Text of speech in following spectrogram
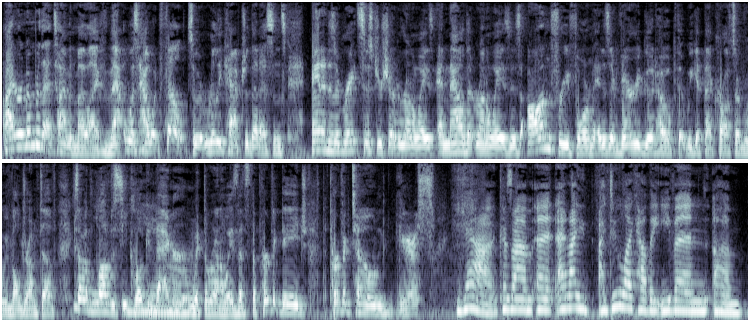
I remember that time in my life. That was how it felt. So it really captured that essence, and it is a great sister show to Runaways. And now that Runaways is on Freeform, it is a very good hope that we get that crossover we've all dreamt of. Because I would love to see Cloak and Dagger with the Runaways. That's the perfect age, the perfect tone. Yes. Yeah, because um, and, and I I do like how they even um.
